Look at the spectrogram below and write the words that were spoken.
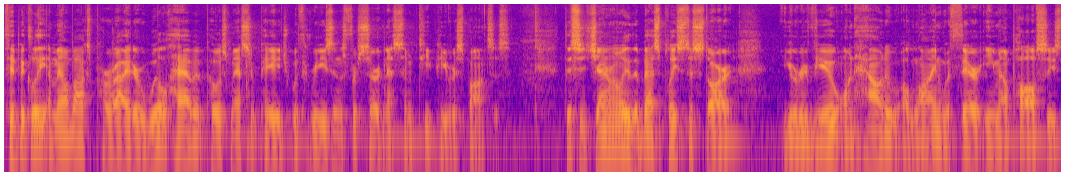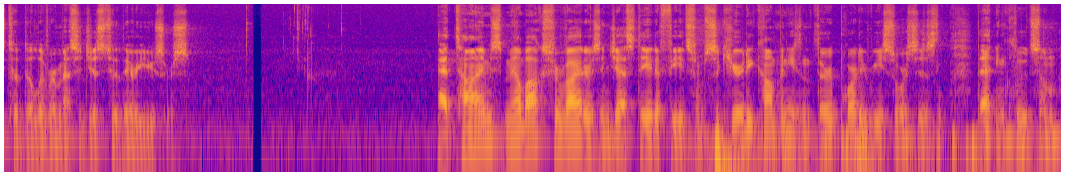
Typically, a mailbox provider will have a postmaster page with reasons for certain SMTP responses. This is generally the best place to start your review on how to align with their email policies to deliver messages to their users. At times, mailbox providers ingest data feeds from security companies and third party resources that include some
